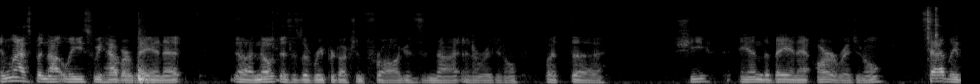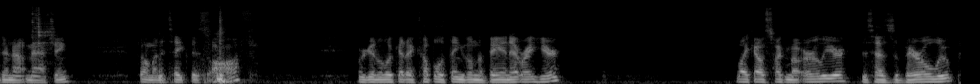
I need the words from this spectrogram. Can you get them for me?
And last but not least, we have our bayonet. Uh, note this is a reproduction frog. This is not an original, but the sheath and the bayonet are original. Sadly, they're not matching. So I'm going to take this off. We're going to look at a couple of things on the bayonet right here. Like I was talking about earlier, this has the barrel loop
